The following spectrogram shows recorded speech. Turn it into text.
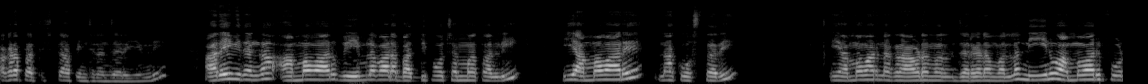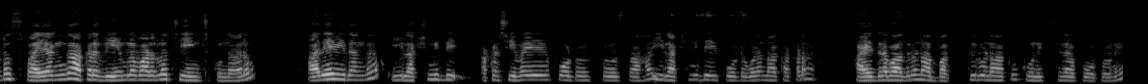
అక్కడ ప్రతిష్టాపించడం జరిగింది. అదే విధంగా అమ్మవారు వేములవాడ బద్దిపోచమ్మ తల్లి ఈ అమ్మవారే నాకు వస్తుంది. ఈ అమ్మవారు నాకు రావడం వల్ల జరగడం వల్ల నేను అమ్మవారి ఫోటో స్వయంగా అక్కడ వేములవాడలో చేయించుకున్నాను. అదేవిధంగా ఈ లక్ష్మీదేవి అక్కడ శివయ్య ఫోటోతో సహా ఈ లక్ష్మీదేవి ఫోటో కూడా నాకు అక్కడ హైదరాబాద్లో నా భక్తులు నాకు కొనిచ్చిన ఫోటోని.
